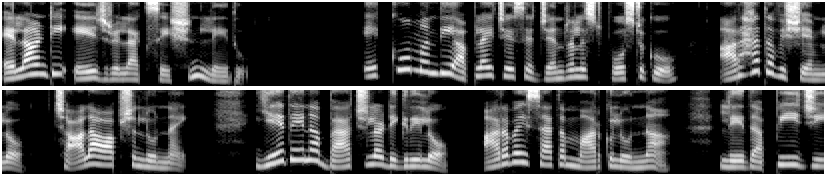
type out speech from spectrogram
ఎలాంటి ఏజ్ రిలాక్సేషన్ లేదు. ఎక్కువ మంది అప్లై చేసే జనరలిస్ట్ పోస్టుకు అర్హత విషయంలో చాలా ఆప్షన్లున్నాయి ఏదైనా బ్యాచులర్ డిగ్రీలో అరవై శాతం మార్కులు ఉన్నా లేదా పీజీ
